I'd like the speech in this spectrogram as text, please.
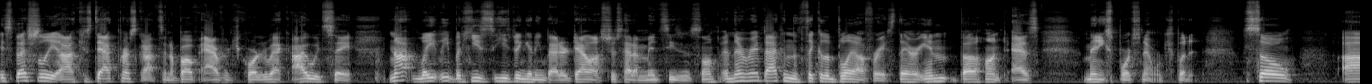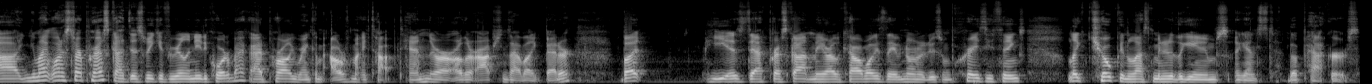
especially because uh, Dak Prescott's an above average quarterback. I would say not lately, but he's he's been getting better. Dallas just had a midseason slump, and they're right back in the thick of the playoff race. They're in the hunt, as many sports networks put it. So. Uh, you might want to start Prescott this week if you really need a quarterback. I'd probably rank him out of my top 10. There are other options I like better. But he is Dak Prescott, Mayor of the Cowboys. They've known to do some crazy things, like choke in the last minute of the games against the Packers.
